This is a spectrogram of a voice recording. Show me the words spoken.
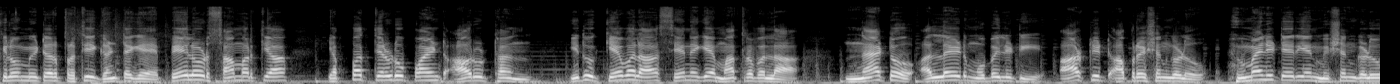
ಕಿಲೋಮೀಟರ್ ಪ್ರತಿ ಗಂಟೆಗೆ ಪೇಲೋಡ್ ಸಾಮರ್ಥ್ಯ ಎಪ್ಪತ್ತೆರಡು ಪಾಯಿಂಟ್ ಆರು ಟನ್. ಇದು ಕೇವಲ ಸೇನೆಗೆ ಮಾತ್ರವಲ್ಲ, ನ್ಯಾಟೋ ಅಲ್ಲೈಡ್ ಮೊಬಿಲಿಟಿ ಆರ್ಕಿಟ್ ಆಪರೇಷನ್ಗಳು, ಹ್ಯುಮ್ಯಾನಿಟೇರಿಯನ್ ಮಿಷನ್ಗಳು,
